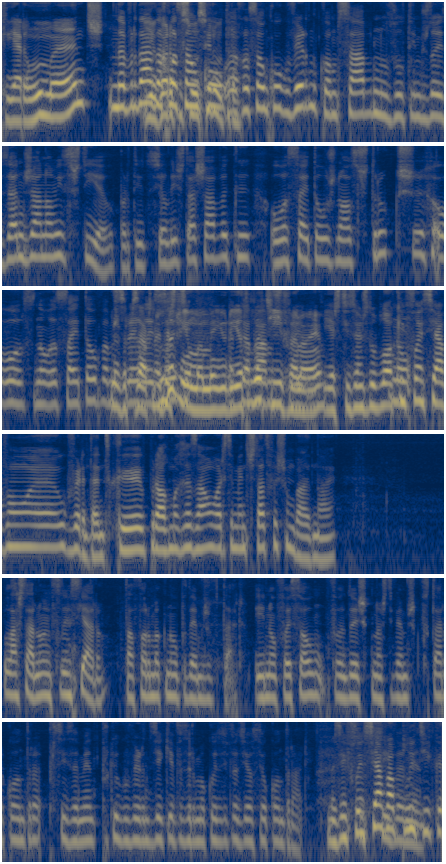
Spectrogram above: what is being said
Que era uma antes. Na verdade, a relação, a, com, a relação com o governo, como sabe, nos últimos dois anos já não existia. O Partido Socialista achava que ou aceitam os nossos truques, ou se não aceitam, vamos mas, apesar de havia uma maioria relativa, por... não é? E as decisões do Bloco não... influenciavam uh, o governo, tanto que, por alguma razão, o Orçamento de Estado foi chumbado, não é? Lá está, não influenciaram, de tal forma que não o pudemos votar. E não foi só um, foi dois que nós tivemos que votar contra, precisamente porque o governo dizia que ia fazer uma coisa e fazia o seu contrário. Mas influenciava a política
